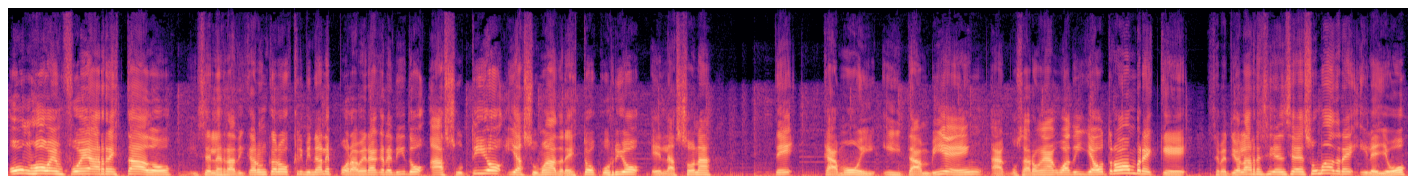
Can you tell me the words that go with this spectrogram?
Un joven fue arrestado y se le erradicaron cargos criminales por haber agredido a su tío y a su madre. Esto ocurrió en la zona de Camuy. Y también acusaron a Aguadilla a otro hombre que se metió a la residencia de su madre y le llevó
